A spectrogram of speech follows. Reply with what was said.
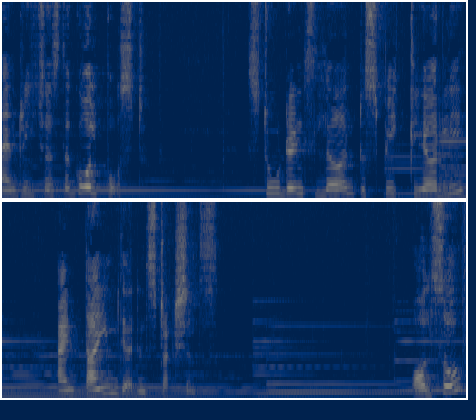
and reaches the goal post. Students learn to speak clearly and time their instructions. Also,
